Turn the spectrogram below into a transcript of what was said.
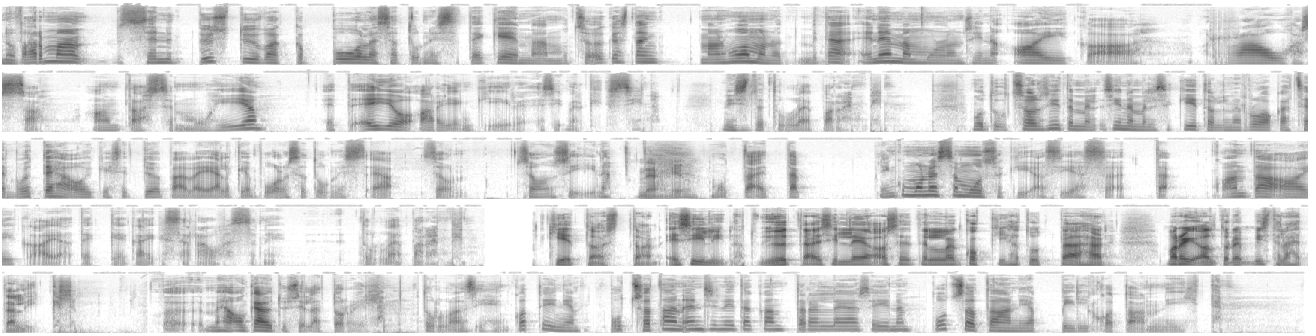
No varmaan se nyt pystyy vaikka puolessa tunnissa tekemään, mutta se oikeastaan mä oon huomannut, että mitä enemmän mulla on siinä aikaa rauhassa antaa se muhia, että ei ole arjen kiire esimerkiksi siinä, niin sitä tulee parempi. Mutta se on siitä, siinä mielessä kiitollinen ruoka, että sen voi tehdä oikeasti työpäivän jälkeen puolessa tunnissa ja se on, se on siinä. Näin Mutta että niin kuin monessa muussakin asiassa, että kun antaa aikaa ja tekee kaikessa rauhassa, niin tulee parempi kietaistaan esilinnat vyötäisille ja asetellaan kokkihatut päähän. Mari Aaltonen, mistä lähdetään liikkeelle? Mehän on käyty siellä torilla. Tullaan siihen kotiin ja putsataan ensin niitä kanttarelleja siinä. Putsataan ja pilkotaan niitä.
